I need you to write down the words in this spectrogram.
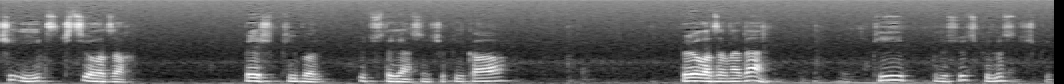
2x kiçik olacaq. 5 pi böl 3 üstə gəlsin 2 pi k. Böyük olacaq nədən? Pi plus 3 plus 2 pi.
